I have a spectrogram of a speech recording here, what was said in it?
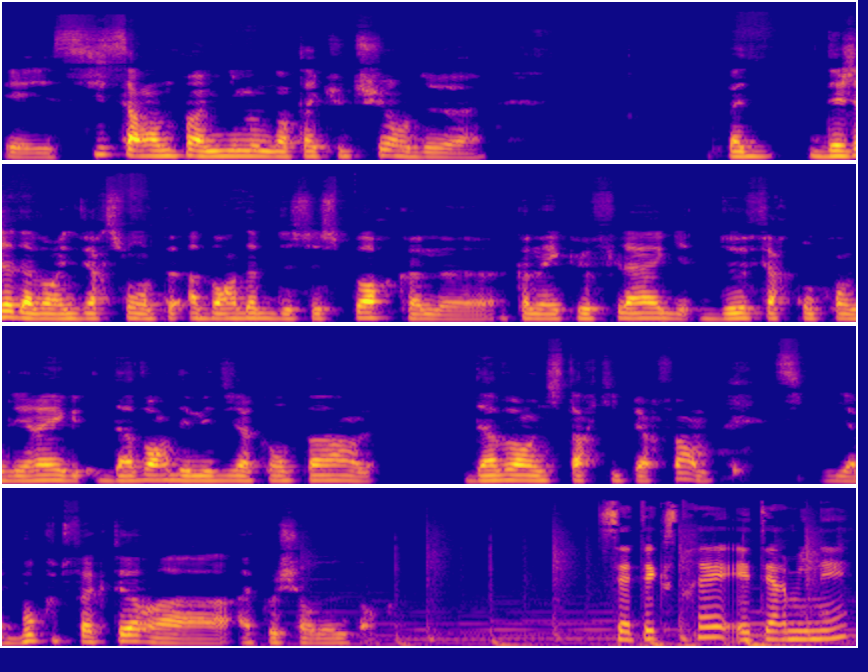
Et si ça rentre pas un minimum dans ta culture de bah, déjà d'avoir une version un peu abordable de ce sport comme euh, comme avec le flag, de faire comprendre les règles, d'avoir des médias qui en parlent, d'avoir une star qui performe. Il y a beaucoup de facteurs à, à cocher en même temps. Cet extrait est terminé,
